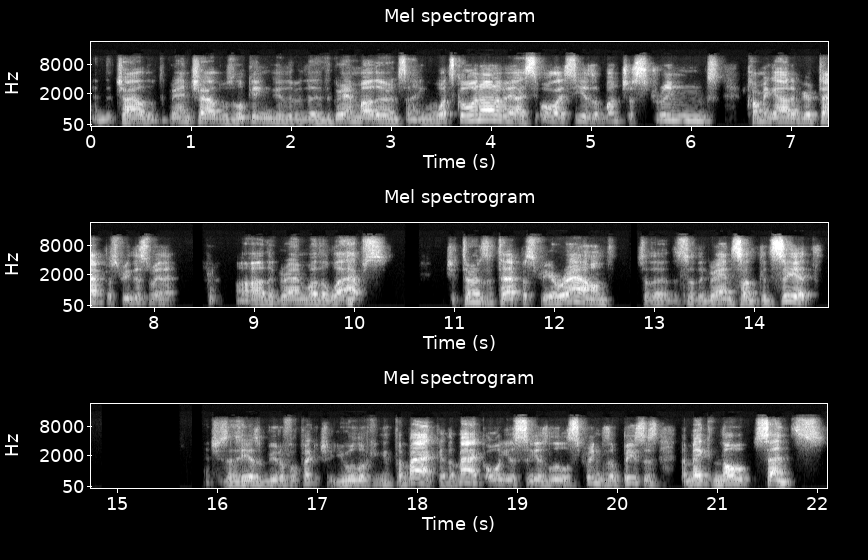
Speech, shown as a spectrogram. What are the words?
And the child, the grandchild, was looking at the, the, the, grandmother and saying, "What's going on over here? I see all I see is a bunch of strings coming out of your tapestry this way." Ah, the grandmother laughs. She turns the tapestry around so the so the grandson can see it, and she says, "Here's a beautiful picture. You were looking at the back. At the back, all you see is little strings and pieces that make no sense.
